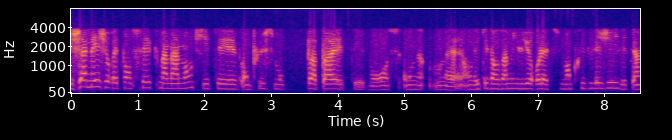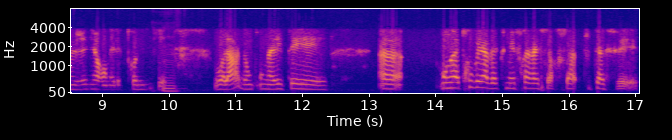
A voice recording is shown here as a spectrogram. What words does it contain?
Jamais j'aurais pensé que ma maman, qui était en plus mon papa était bon, on, on, était dans un milieu relativement privilégié. Il était ingénieur en électronique et mmh. voilà. Donc on a été, euh, on a trouvé avec mes frères et sœurs ça tout à fait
